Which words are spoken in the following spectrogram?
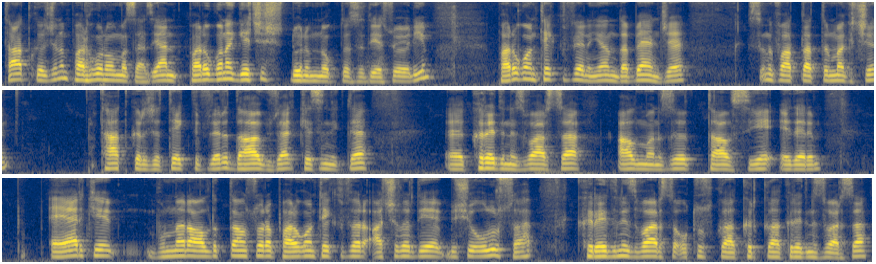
taht kırıcının Paragon olması lazım. Yani Paragon'a geçiş dönüm noktası diye söyleyeyim. Paragon tekliflerinin yanında bence sınıf atlattırmak için taht kırıcı teklifleri daha güzel. Kesinlikle e, krediniz varsa almanızı tavsiye ederim. Eğer ki bunları aldıktan sonra Paragon teklifleri açılır diye bir şey olursa krediniz varsa 30k 40k krediniz varsa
